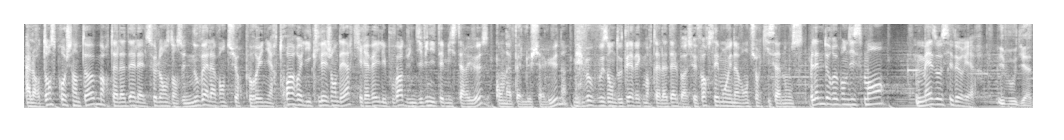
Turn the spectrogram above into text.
Alors dans ce prochain tome, Mortal Adèle, elle se lance dans une nouvelle aventure pour réunir trois reliques légendaires qui réveillent les pouvoirs d'une divinité mystérieuse, qu'on appelle le Chalune. Mais vous vous en doutez, avec Mortal Adèle, bah, c'est forcément une aventure qui s'annonce pleine de rebondissements, mais aussi de rire. Et vous, Diane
